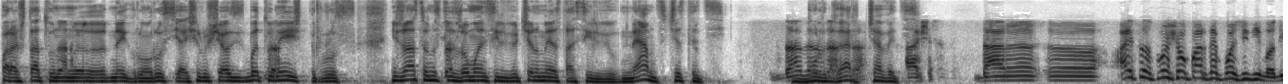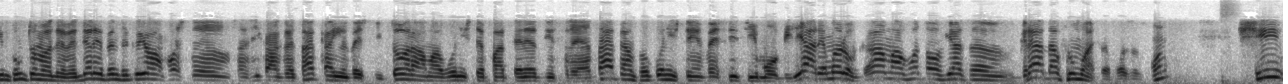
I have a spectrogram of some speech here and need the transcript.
parașutat un uh, negru în Rusia și rușii au zis, bă, tu nu ești rus. Nici dumneavoastră nu sunteți român, Silviu. Ce nume e ăsta, Silviu? Neamț? Ce sunteți? Da, da, Bulgar? da, da. Ce aveți? Așa. Dar uh, hai să spun și o parte pozitivă, din punctul meu de vedere, pentru că eu am fost, uh, să zic, agățat ca investitor, am avut niște parteneri din străinătate, am făcut niște investiții imobiliare, mă rog, am avut o viață grea, dar frumoasă, pot să spun. Și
